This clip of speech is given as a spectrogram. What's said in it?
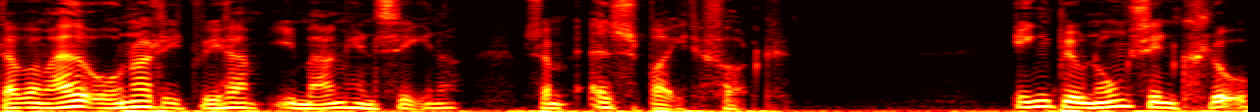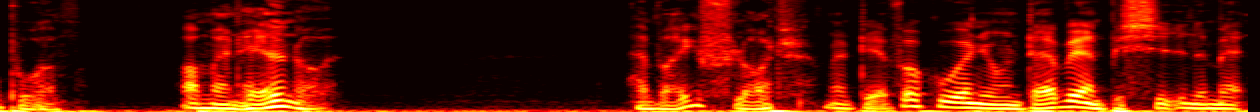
der var meget underligt ved ham i mange hensener, som adspredte folk. Ingen blev nogensinde klog på ham, om han havde noget. Han var ikke flot, men derfor kunne han jo endda være en besiddende mand.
